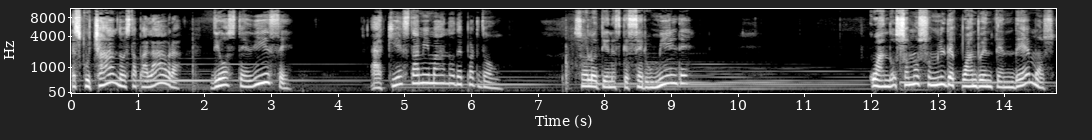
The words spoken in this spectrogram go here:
escuchando esta palabra, Dios te dice, aquí está mi mano de perdón. Solo tienes que ser humilde. Cuando somos humildes, cuando entendemos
